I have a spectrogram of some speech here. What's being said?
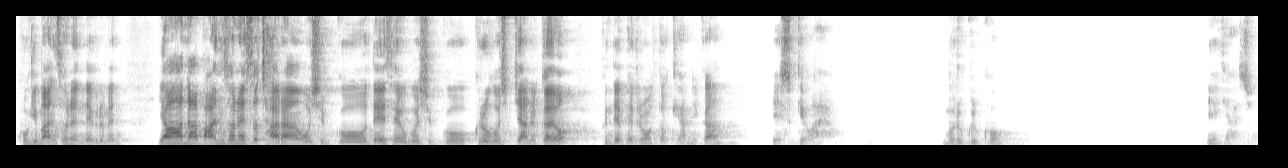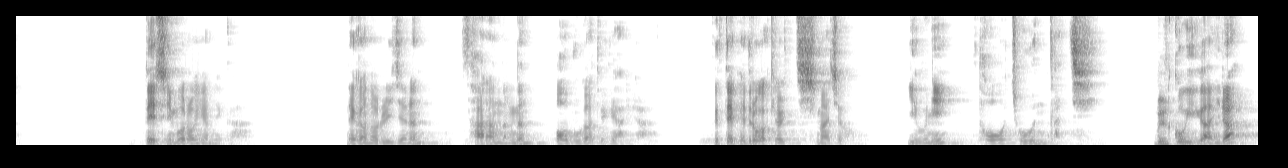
고기 만선했네. 그러면 야, 나 만선해서 자랑하고 싶고 내세우고 싶고 그러고 싶지 않을까요? 근데 베드로는 어떻게 합니까? 예수께 와요. 무릎 꿇고 얘기하죠. 그때 예수님 뭐라고 얘기합니까? 내가 너를 이제는 사람 낚는 어부가 되게 하리라. 그때 베드로가 결심하죠. 이분이 더 좋은 가치. 물고기가 아니라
